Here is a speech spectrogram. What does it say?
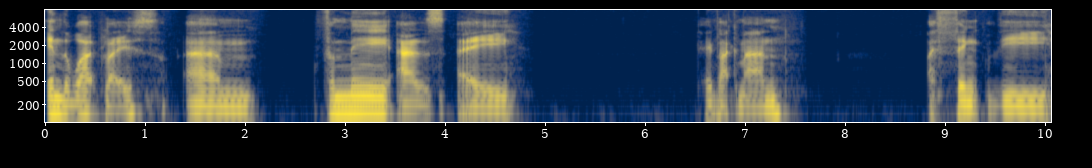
in the workplace. Um, for me, as a gay black man, I think the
